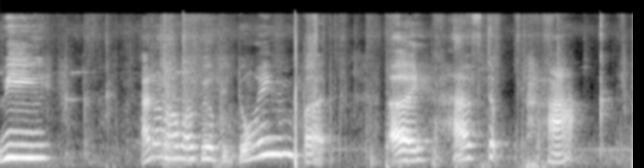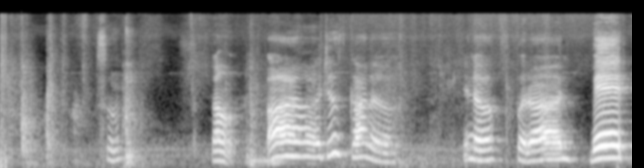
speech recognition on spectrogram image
we I don't know what we'll be doing but I have to pack so well, I oh, just gotta, you know, put on bed,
